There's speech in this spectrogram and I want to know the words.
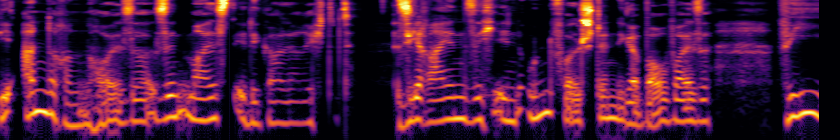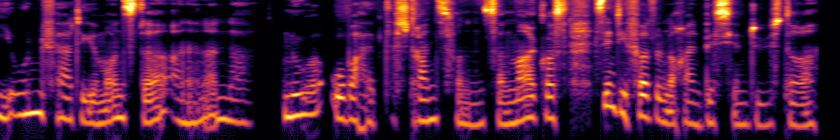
Die anderen Häuser sind meist illegal errichtet. Sie reihen sich in unvollständiger Bauweise wie unfertige Monster aneinander. Nur oberhalb des Strands von San Marcos sind die Viertel noch ein bisschen düsterer,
